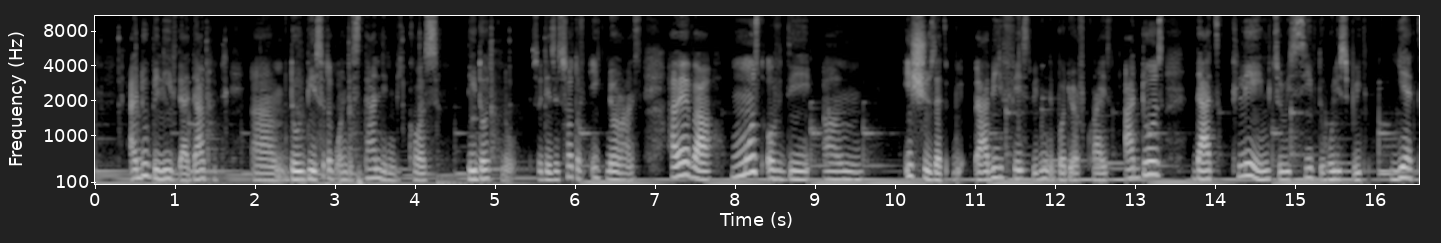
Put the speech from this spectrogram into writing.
I do believe that that would um, there will be a sort of understanding because they don't know. So there's a sort of ignorance. However, most of the um, issues that are being faced within the body of Christ are those that claim to receive the Holy Spirit, yet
